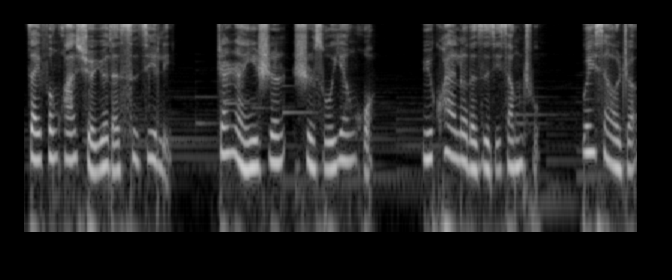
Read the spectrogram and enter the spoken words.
在风花雪月的四季里。沾染一身世俗烟火，与快乐的自己相处，微笑着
